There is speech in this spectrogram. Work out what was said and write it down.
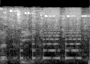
reality.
